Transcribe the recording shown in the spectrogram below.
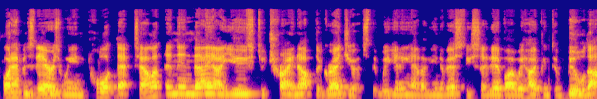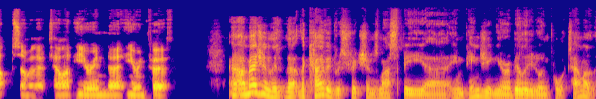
what happens there is we import that talent and then they are used to train up the graduates that we're getting out of the university. So thereby we're hoping to build up some of that talent here in uh, here in Perth. And I imagine that the, the, COVID restrictions must be uh, impinging your ability to import talent.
